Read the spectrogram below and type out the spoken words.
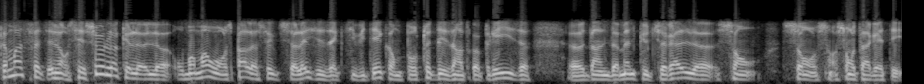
comment se fait-il Non, c'est sûr là que le, au moment où on se parle de Cirque du Soleil, ces activités, comme pour toutes les entreprises euh, dans le domaine culturel, sont sont, sont, arrêtés.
